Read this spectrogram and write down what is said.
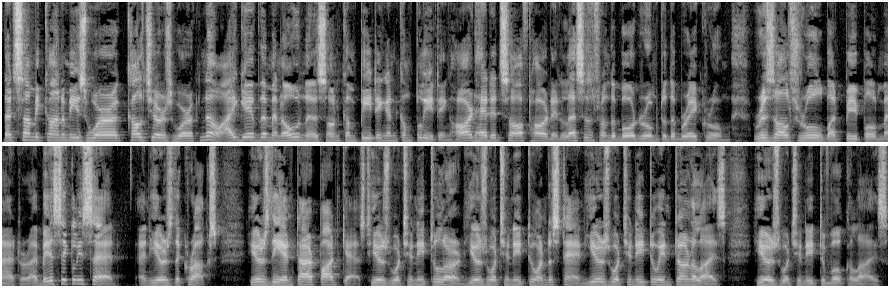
that some economies work, cultures work. No, I gave them an onus on competing and completing. Hard headed, soft hearted, lessons from the boardroom to the break room. Results rule, but people matter. I basically said, and here's the crux Here's the entire podcast. Here's what you need to learn. Here's what you need to understand. Here's what you need to internalize. Here's what you need to vocalize.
